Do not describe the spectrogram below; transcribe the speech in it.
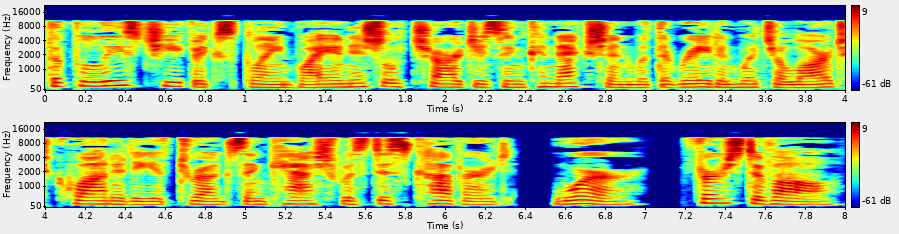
The police chief explained why initial charges in connection with the raid in which a large quantity of drugs and cash was discovered were, first of all,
